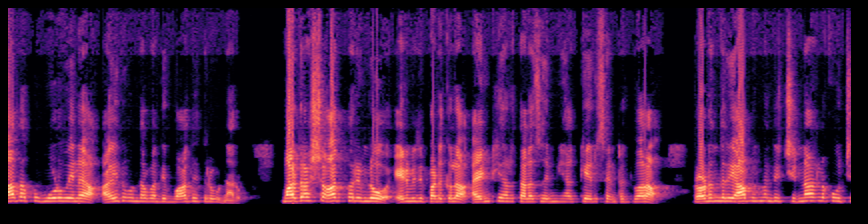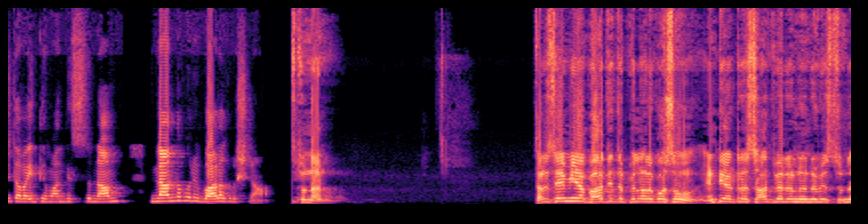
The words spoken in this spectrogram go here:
దాదాపు మూడు వేల ఐదు వందల మంది బాధితులు ఉన్నారు. మా ట్రస్ట్ ఆధ్వర్యంలో ఎనిమిది పడకల ఎన్టీఆర్ తలసేమియా కేర్ సెంటర్ ద్వారా రెండు యాభై మంది చిన్నారులకు ఉచిత వైద్యం అందిస్తున్నాం. నందమూరి బాలకృష్ణ. తలసేమియా బాధిత పిల్లల కోసం ఎన్టీఆర్ ట్రస్ట్ ఆధ్వర్యంలో నిర్వహిస్తున్న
